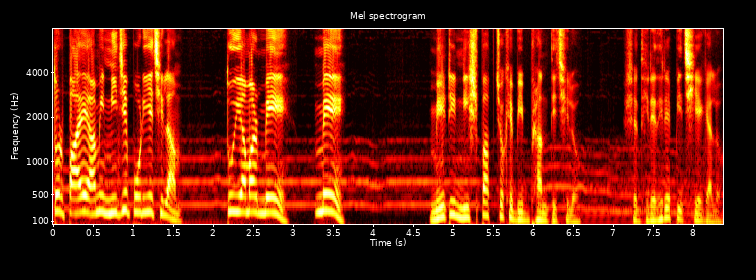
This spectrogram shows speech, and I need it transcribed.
তোর পায়ে আমি নিজে পড়িয়েছিলাম। তুই আমার মেয়ে মেয়ে। মেয়েটির নিষ্পাপ চোখে বিভ্রান্তি ছিল। সে ধীরে ধীরে পিছিয়ে গেল।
